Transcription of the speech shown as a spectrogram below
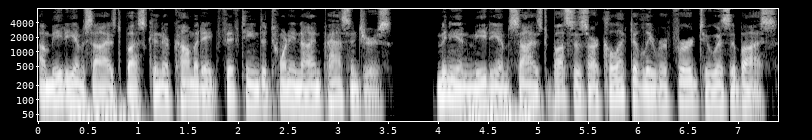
A medium-sized bus can accommodate 15 to 29 passengers. Mini and medium-sized buses are collectively referred to as a bus,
